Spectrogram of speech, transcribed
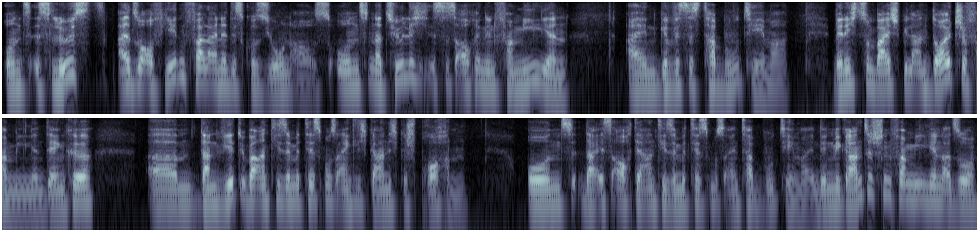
und es löst also auf jeden Fall eine Diskussion aus. Und natürlich ist es auch in den Familien ein gewisses Tabuthema. Wenn ich zum Beispiel an deutsche Familien denke, ähm, dann wird über Antisemitismus eigentlich gar nicht gesprochen. Und da ist auch der Antisemitismus ein Tabuthema. In den migrantischen Familien, also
